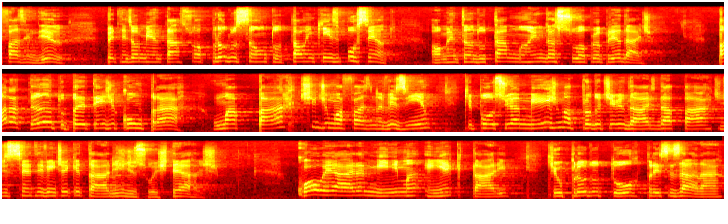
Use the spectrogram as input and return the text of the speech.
fazendeiro pretende aumentar sua produção total em 15%, aumentando o tamanho da sua propriedade. Para tanto, pretende comprar uma parte de uma fazenda vizinha que possui a mesma produtividade da parte de 120 hectares de suas terras. Qual é a área mínima em hectare que o produtor precisará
